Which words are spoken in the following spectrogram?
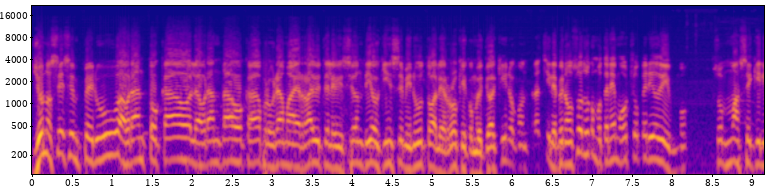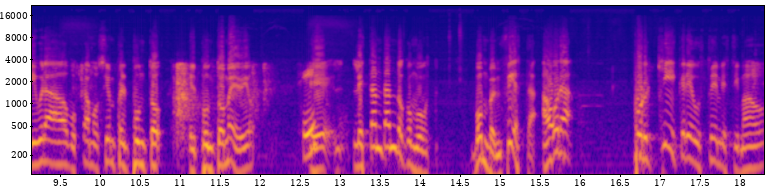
Yo no sé si en Perú habrán tocado, le habrán dado cada programa de radio y televisión 10 o 15 minutos al error que cometió Aquino contra Chile, pero nosotros como tenemos otro periodismo, somos más equilibrados, buscamos siempre el punto, el punto medio. Sí. Eh, le están dando como bomba en fiesta. Ahora, ¿por qué cree usted, mi estimado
